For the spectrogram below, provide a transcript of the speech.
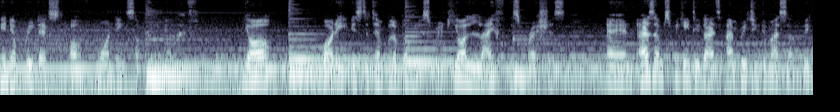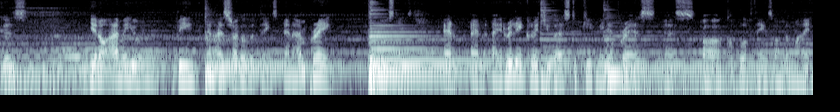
in your pretext of wanting something in your life. Your body is the temple of the Holy Spirit, your life is precious. And as I'm speaking to you guys, I'm preaching to myself because, you know, I'm a human being and I struggle with things, and I'm praying for those things and and I really encourage you guys to keep me in your prayers as a couple of things on the mind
